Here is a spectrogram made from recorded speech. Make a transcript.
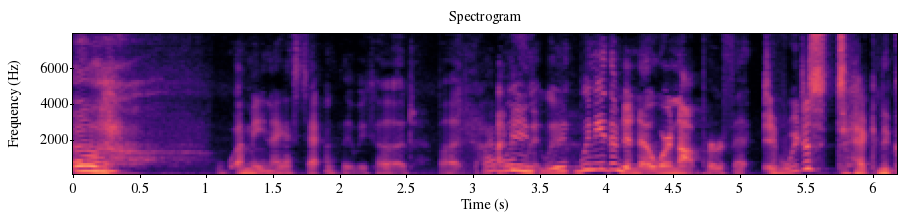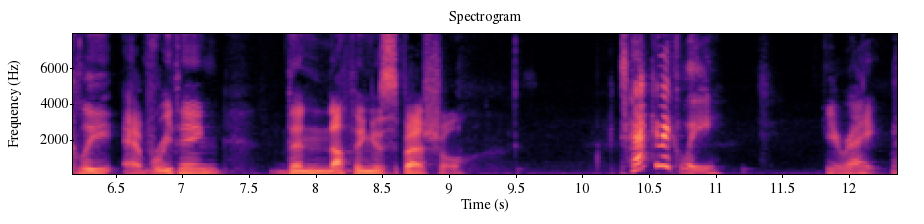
I mean, I guess technically we could, but why would mean- we? we? We need them to know we're not perfect. If we just technically everything, then nothing is special. Technically, you're right.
